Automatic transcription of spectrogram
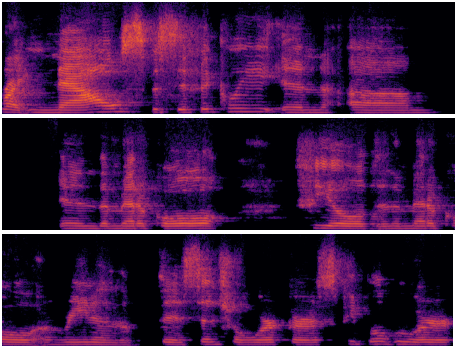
right now, specifically in um, in the medical field, in the medical arena, the, the essential workers, people who are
